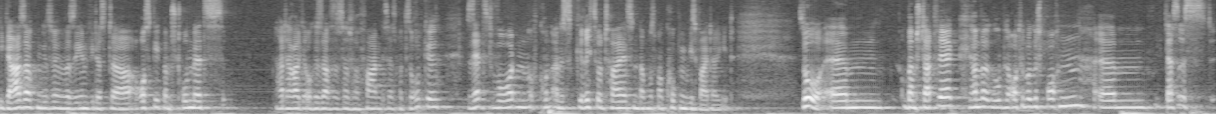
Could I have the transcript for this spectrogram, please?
die GASAG und jetzt werden wir sehen, wie das da ausgeht. Beim Stromnetz hat er halt auch gesagt, dass das Verfahren ist erstmal zurückgesetzt worden aufgrund eines Gerichtsurteils und da muss man gucken, wie es weitergeht. So, ähm, beim Stadtwerk haben wir auch darüber gesprochen. Ähm, das ist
